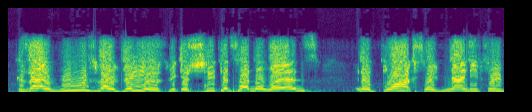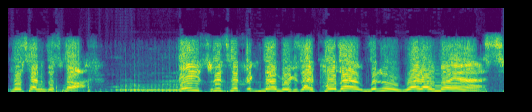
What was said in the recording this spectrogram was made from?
Because that ruins my videos because shit gets on the lens and it blocks like 93% of the stuff. very specific number because I pulled that literally right of my ass.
